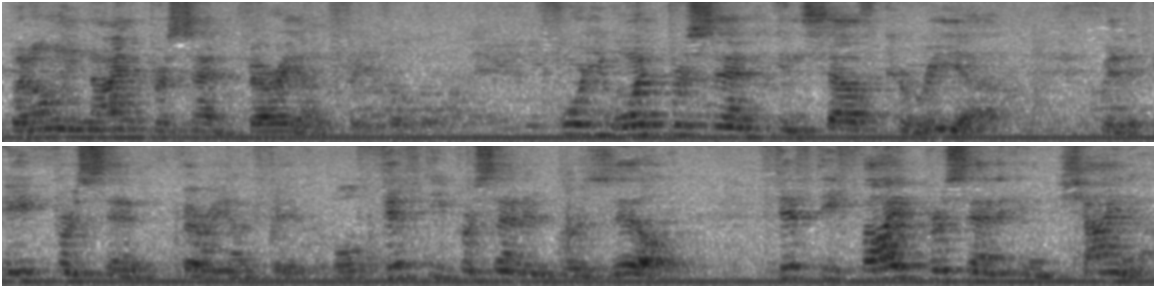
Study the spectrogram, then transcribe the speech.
but only 9% very unfavorable. 41% in South Korea, with 8% very unfavorable, 50% in Brazil, 55% in China.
